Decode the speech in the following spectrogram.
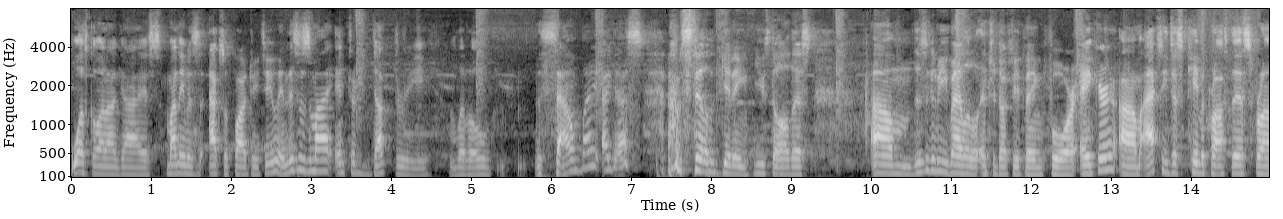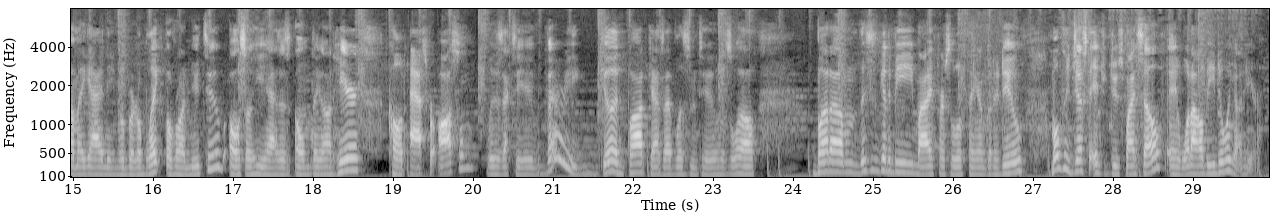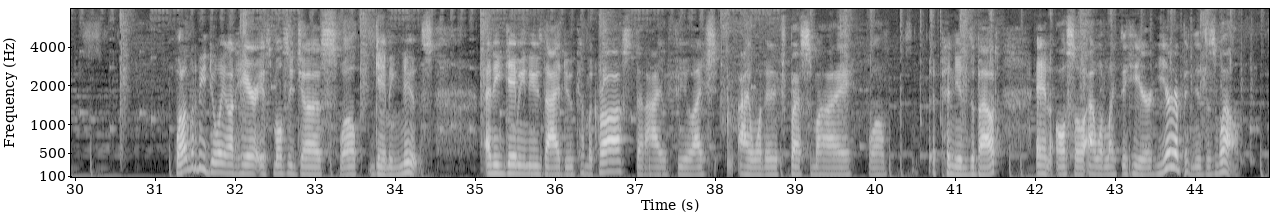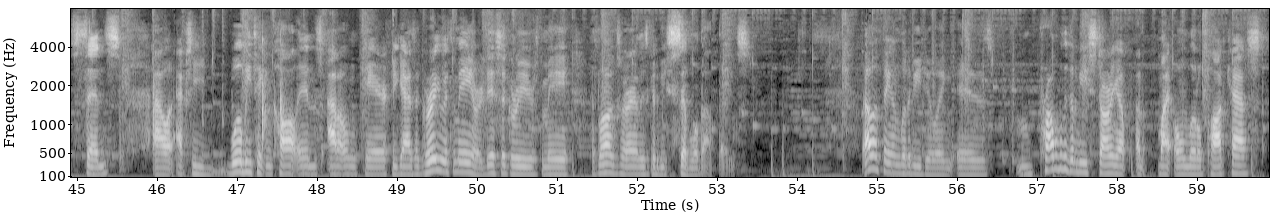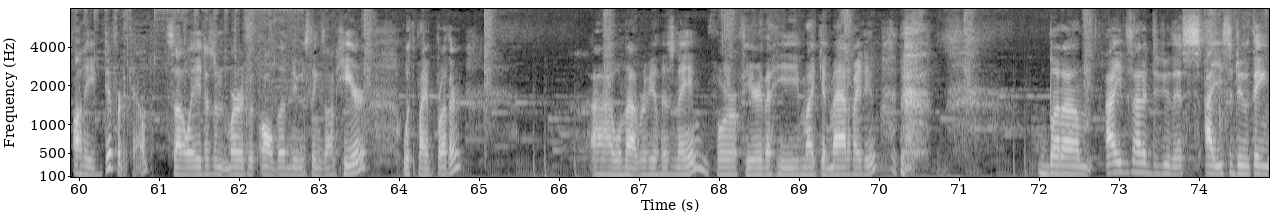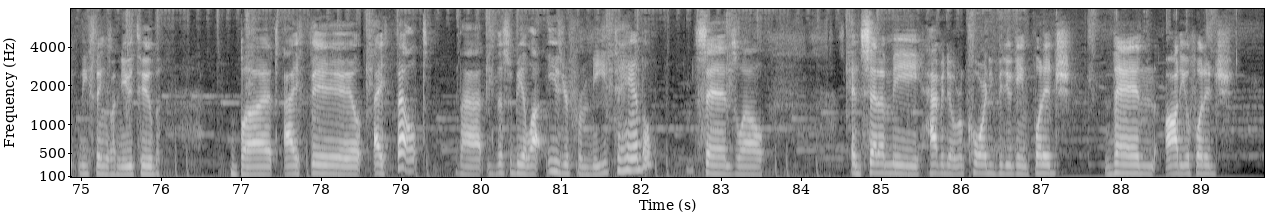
What's going on, guys? My name is Axel532, and this is my introductory little soundbite, I guess. I'm still getting used to all this. Um, this is going to be my little introductory thing for Anchor. Um, I actually just came across this from a guy named Roberto Blake over on YouTube. Also, he has his own thing on here called Ask for Awesome, which is actually a very good podcast I've listened to as well. But um, this is going to be my first little thing I'm going to do, mostly just to introduce myself and what I'll be doing on here. What I'm going to be doing on here is mostly just, well, gaming news. Any gaming news that I do come across that I feel I, sh- I want to express my, well, opinions about. And also, I would like to hear your opinions as well. Since I actually will be taking call-ins. I don't care if you guys agree with me or disagree with me, as long as we're at least going to be civil about things. The other thing I'm going to be doing is probably going to be starting up my own little podcast on a different account, so it doesn't merge with all the news things on here with my brother. I will not reveal his name for fear that he might get mad if I do. but um, I decided to do this. I used to do thing, these things on YouTube, but I feel I felt that this would be a lot easier for me to handle, since well instead of me having to record video game footage, then audio footage,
